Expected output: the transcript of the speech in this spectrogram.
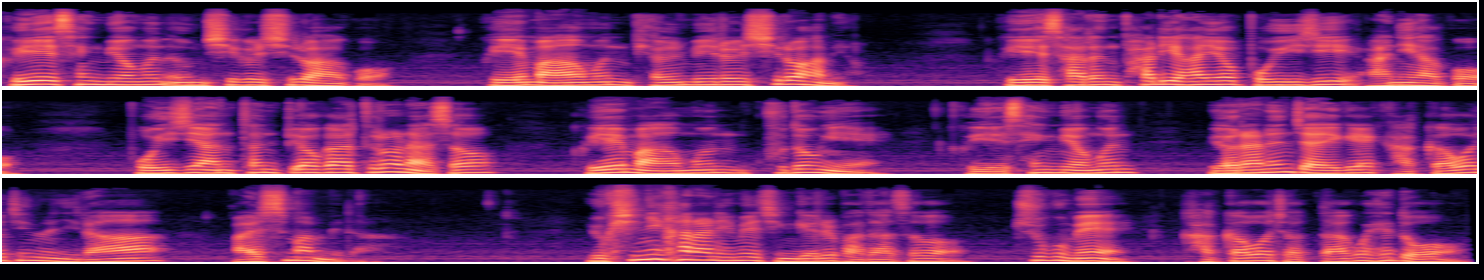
그의 생명은 음식을 싫어하고 그의 마음은 별미를 싫어하며 그의 살은 파리하여 보이지 아니하고 보이지 않던 뼈가 드러나서 그의 마음은 구덩이에 그의 생명은 멸하는 자에게 가까워지느니라 말씀합니다. 육신이 하나님의 징계를 받아서 죽음에 가까워졌다고 해도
